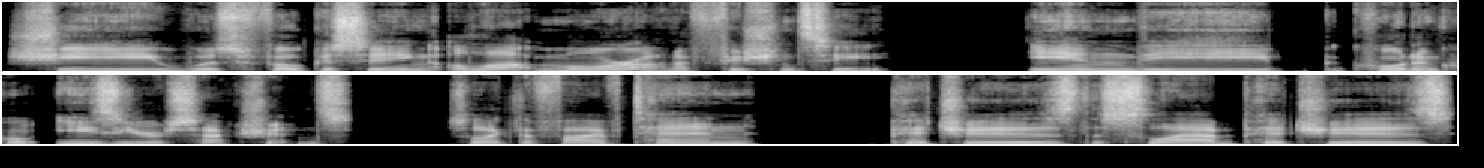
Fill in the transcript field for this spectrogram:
She was focusing a lot more on efficiency in the quote unquote easier sections. So like the five ten pitches, the slab pitches,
